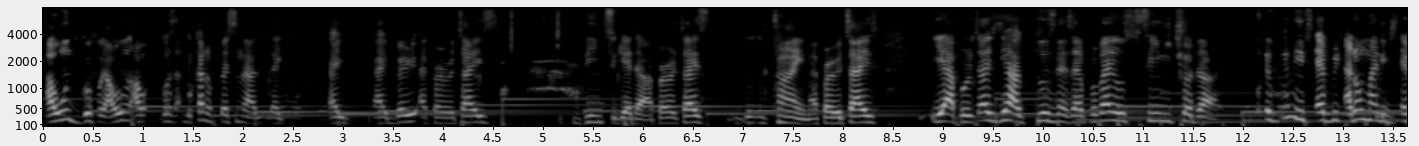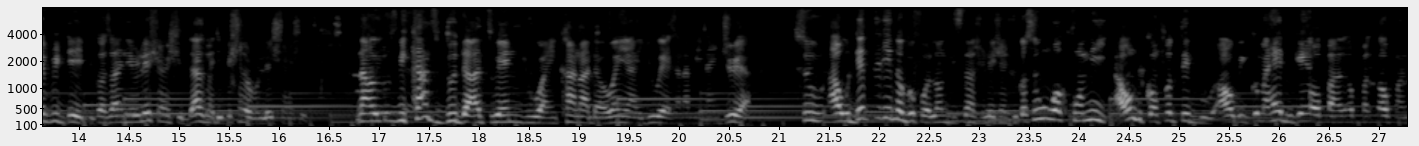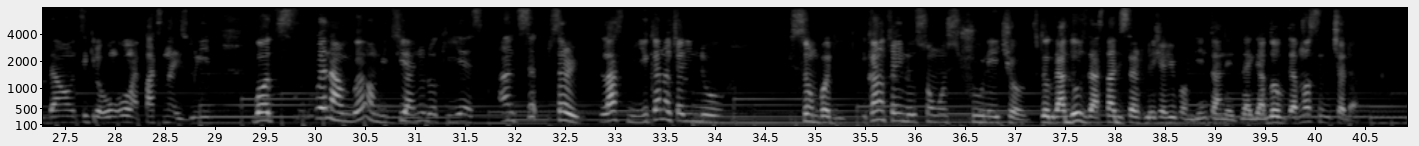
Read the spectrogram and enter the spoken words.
I won't go for I won't because the kind of person I like. I I very I prioritize being together. I prioritize time. I prioritize yeah, I prioritize yeah closeness. I provide us seeing each other. Even if it's every, I don't mind if it's every day because I'm in a relationship. That's my definition of relationship. Now we can't do that when you are in Canada when you're in US and I'm in Nigeria. So I would definitely not go for long distance relationship because it won't work for me. I won't be comfortable. I'll be my head will get up and up and up and down, thinking of what, my partner is doing. But when I'm when I'm with you, I know okay, yes. And se- sorry, lastly, you can actually know somebody. You cannot actually know someone's true nature. So that those that start this relationship from the internet, like they've, they've not seen each other,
